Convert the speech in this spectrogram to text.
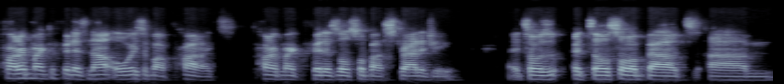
product market fit is not always about products. Product market fit is also about strategy. It's also, it's also about, um,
